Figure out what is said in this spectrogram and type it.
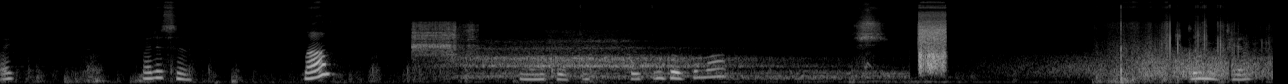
Ay. Neredesin? Lan? Aman korktum. Korktum korktum lan. Şşş. Lan ortaya.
